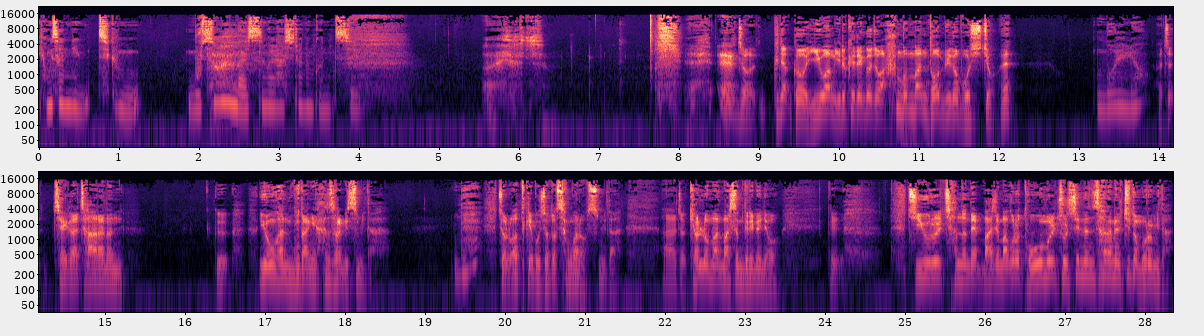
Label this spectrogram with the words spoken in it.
형사님 지금 무슨 아... 말씀을 하시려는 건지. 아휴 참. 에, 저 그냥 그 이왕 이렇게 된 거 저 한 번만 더 믿어보시죠. 에? 뭘요? 아, 저, 제가 잘 아는 그 용한 무당이 한 사람 있습니다. 네? 저를 어떻게 보셔도 상관없습니다. 아, 저 결론만 말씀드리면요. 그 지유를 찾는데 마지막으로 도움을 줄 수 있는 사람일지도 모릅니다.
